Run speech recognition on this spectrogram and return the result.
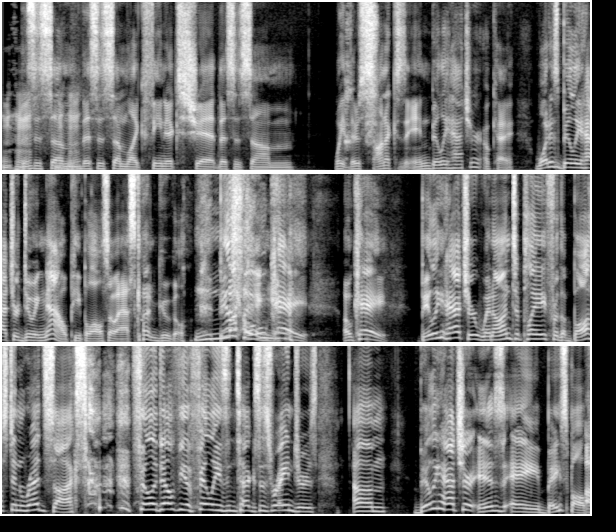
Mhm. This is some Mhm. this is some like Phoenix shit. This is some Wait, there's Sonic's in Billy Hatcher? Okay. What is Billy Hatcher doing now? People also ask on Google. Nothing. Billy, okay. Okay. Billy Hatcher went on to play for the Boston Red Sox, Philadelphia Phillies, and Texas Rangers. Um, Billy Hatcher is a baseball Oh,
